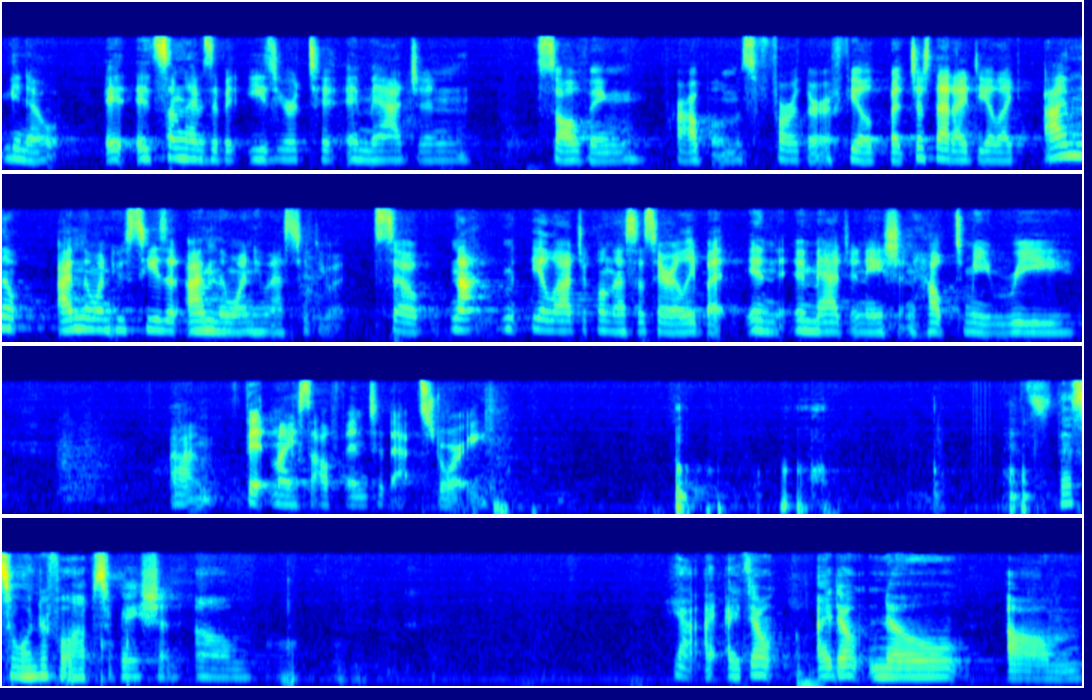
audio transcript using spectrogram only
you know, it, it's sometimes a bit easier to imagine solving problems further afield but just that idea like i'm the i'm the one who sees it i'm the one who has to do it so not theological necessarily but in imagination helped me re um, fit myself into that story That's, that's a wonderful observation. Um, yeah, I, I don't, I don't know. Um,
